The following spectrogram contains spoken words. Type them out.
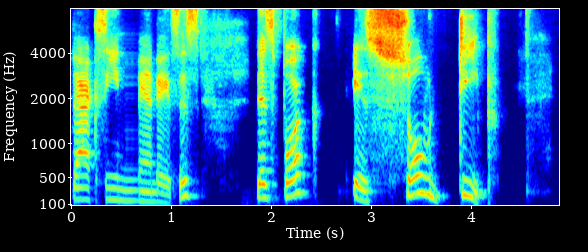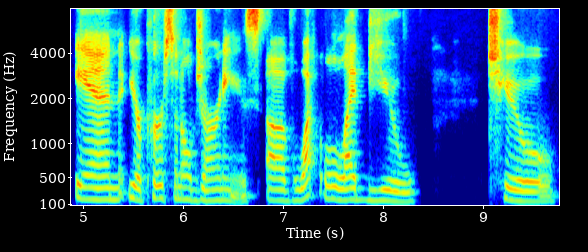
vaccine mandates. This, this book is so deep in your personal journeys of what led you to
